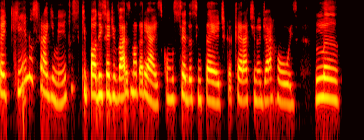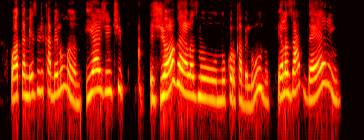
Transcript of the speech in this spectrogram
pequenos fragmentos que podem ser de vários materiais, como seda sintética, queratina de arroz, lã, ou até mesmo de cabelo humano. E a gente joga elas no, no couro cabeludo, elas aderem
